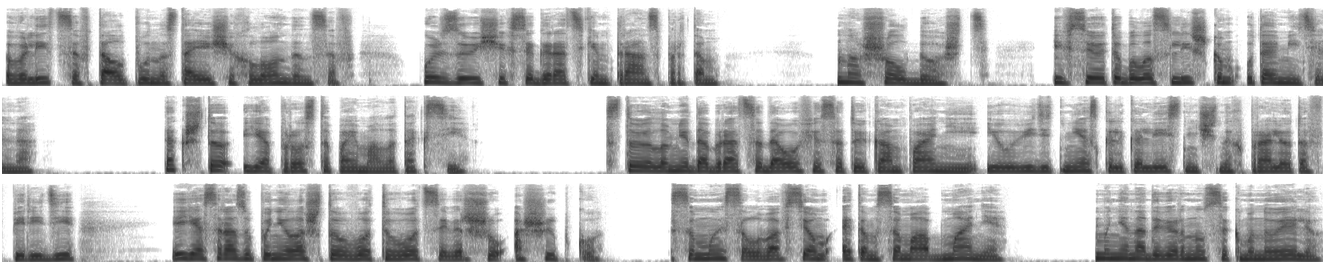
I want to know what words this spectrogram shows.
влиться в толпу настоящих лондонцев, пользующихся городским транспортом — но шел дождь, и все это было слишком утомительно. Так что я просто поймала такси. Стоило мне добраться до офиса той компании и увидеть несколько лестничных пролетов впереди, и я сразу поняла, что вот-вот совершу ошибку. Смысл во всем этом самообмане — мне надо вернуться к Мануэлю,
